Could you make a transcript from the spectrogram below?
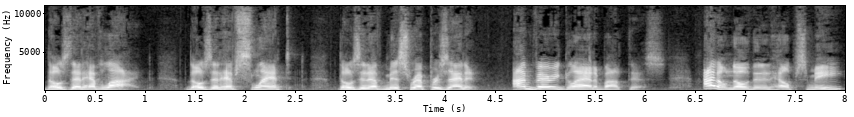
those that have lied, those that have slanted, those that have misrepresented. I'm very glad about this. I don't know that it helps me.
